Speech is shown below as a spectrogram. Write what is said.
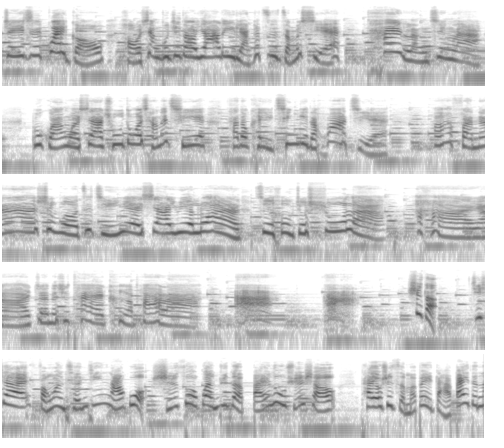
这一只怪狗好像不知道“压力”两个字怎么写，太冷静了。不管我下出多强的棋，它都可以轻易的化解。啊，反而是我自己越下越乱，最后就输了。哎呀，真的是太可怕了！啊啊！是的，接下来访问曾经拿过十座冠军的白鹿选手，他又是怎么被打败的呢？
